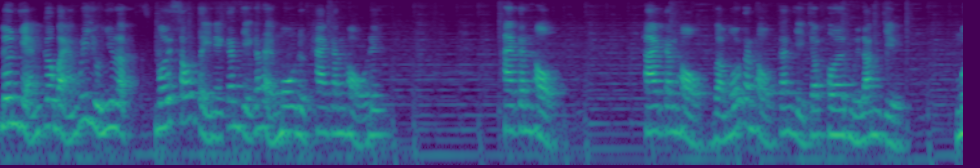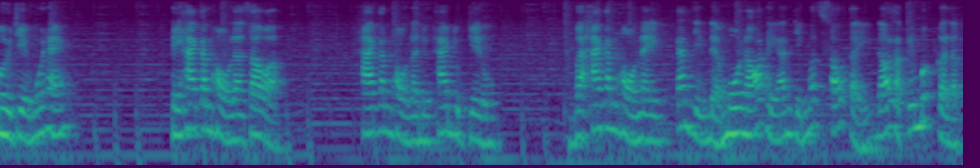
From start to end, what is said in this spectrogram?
Đơn giản cơ bản, ví dụ như là với 6 tỷ này các anh chị có thể mua được hai căn hộ đi. Hai căn hộ, hai căn hộ và mỗi căn hộ các anh chị cho thuê 15 triệu 10 triệu mỗi tháng. Thì hai căn hộ là sao ạ? À? hai căn hộ là được 20 triệu và hai căn hộ này, các anh chị để mua nó thì anh chị mất 6 tỷ. Đó là cái mức gọi là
